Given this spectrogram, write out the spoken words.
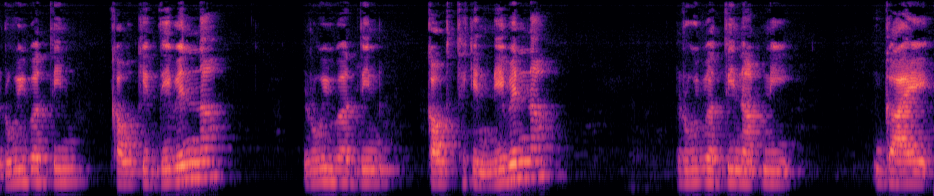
রবিবার দিন কাউকে দেবেন না, রবিবার দিন কাউর থেকে নেবেন না, রবিবার দিন আপনি গায়ে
